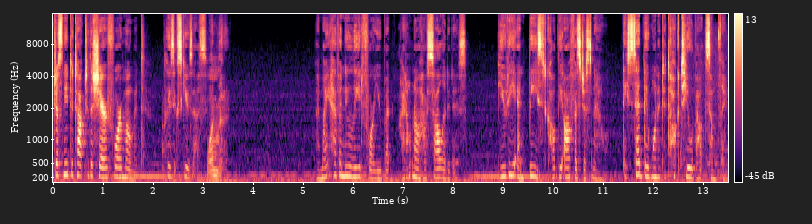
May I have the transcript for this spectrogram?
just need to talk to the sheriff for a moment. Please excuse us. One minute. I might have a new lead for you, but I don't know how solid it is. Beauty and Beast called the office just now. They said they wanted to talk to you about something.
